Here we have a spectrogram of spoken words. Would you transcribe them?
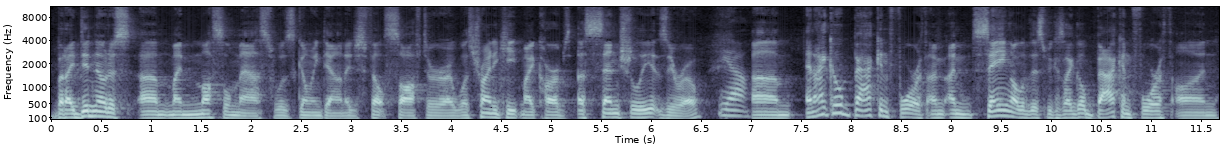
But I did notice um, my muscle mass was going down. I just felt softer. I was trying to keep my carbs essentially at zero. Yeah. Um, and I go back and forth. I'm, I'm saying all of this because I go back and forth on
